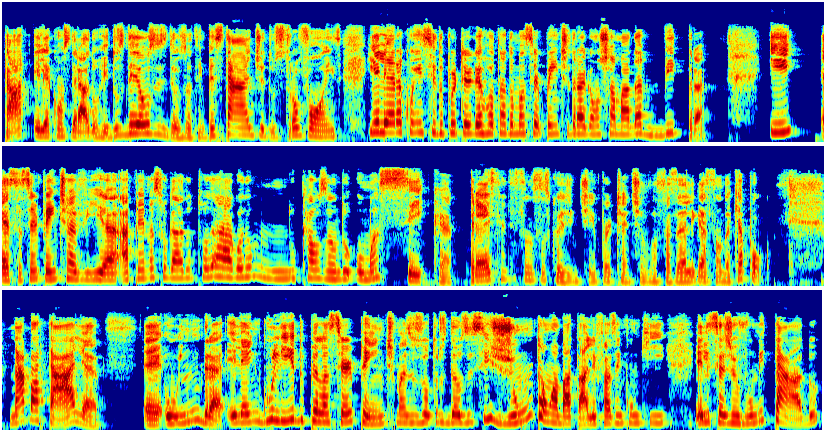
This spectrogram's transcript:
tá? Ele é considerado o rei dos deuses, deus da tempestade, dos trovões, e ele era conhecido por ter derrotado uma serpente dragão chamada Vitra. E essa serpente havia apenas sugado toda a água do mundo, causando uma seca. Prestem atenção nessas coisas, gente, é importante. Eu vou fazer a ligação daqui a pouco. Na batalha, é, o Indra, ele é engolido pela serpente, mas os outros deuses se juntam à batalha e fazem com que ele seja vomitado,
